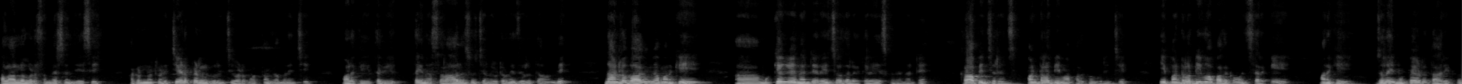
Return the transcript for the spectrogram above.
పొలాల్లో కూడా సందర్శన చేసి అక్కడ ఉన్నటువంటి చీడపీడల గురించి కూడా మొత్తం గమనించి వాళ్ళకి తగి తగిన సలహాలు సూచనలు ఇవ్వడం అనేది జరుగుతూ ఉంది. దాంట్లో భాగంగా మనకి ముఖ్యంగా ఏంటంటే రైతు సోదరులకు తెలియజేసుకుంది ఏంటంటే క్రాప్ ఇన్సూరెన్స్ పంటల బీమా పథకం గురించి. ఈ పంటల బీమా పథకం వచ్చేసరికి మనకి జూలై ముప్పై ఒకటో తారీఖు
